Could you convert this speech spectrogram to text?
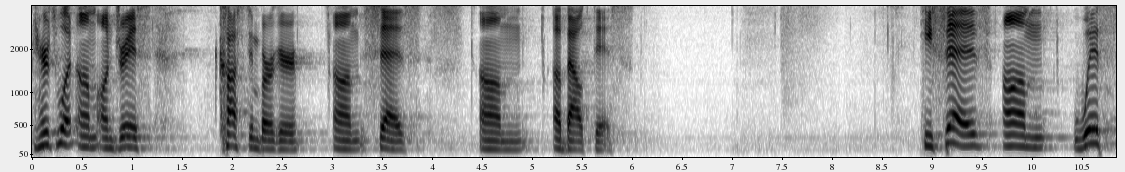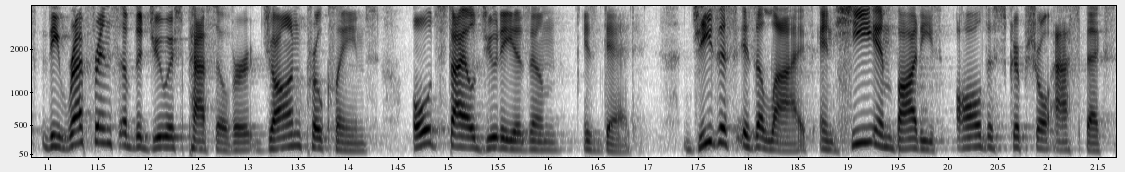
Here's what um, Andreas Kostenberger um, says um, about this. He says, um, with the reference of the Jewish Passover, John proclaims old style Judaism is dead. Jesus is alive, and he embodies all the scriptural aspects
